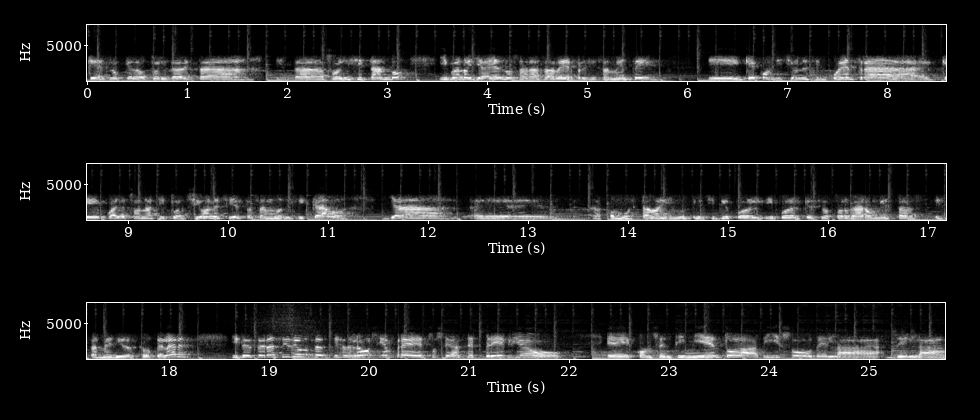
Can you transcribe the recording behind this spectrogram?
qué es lo que la autoridad está, está solicitando y bueno, ya él nos hará saber precisamente en qué condiciones se encuentra, qué, cuáles son las situaciones, si estas han modificado ya eh, como estaban en un principio por y por el que se otorgaron estas, estas medidas cautelares. Y de ser así, desde luego siempre esto se hace previo eh, consentimiento, aviso de la, de la,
